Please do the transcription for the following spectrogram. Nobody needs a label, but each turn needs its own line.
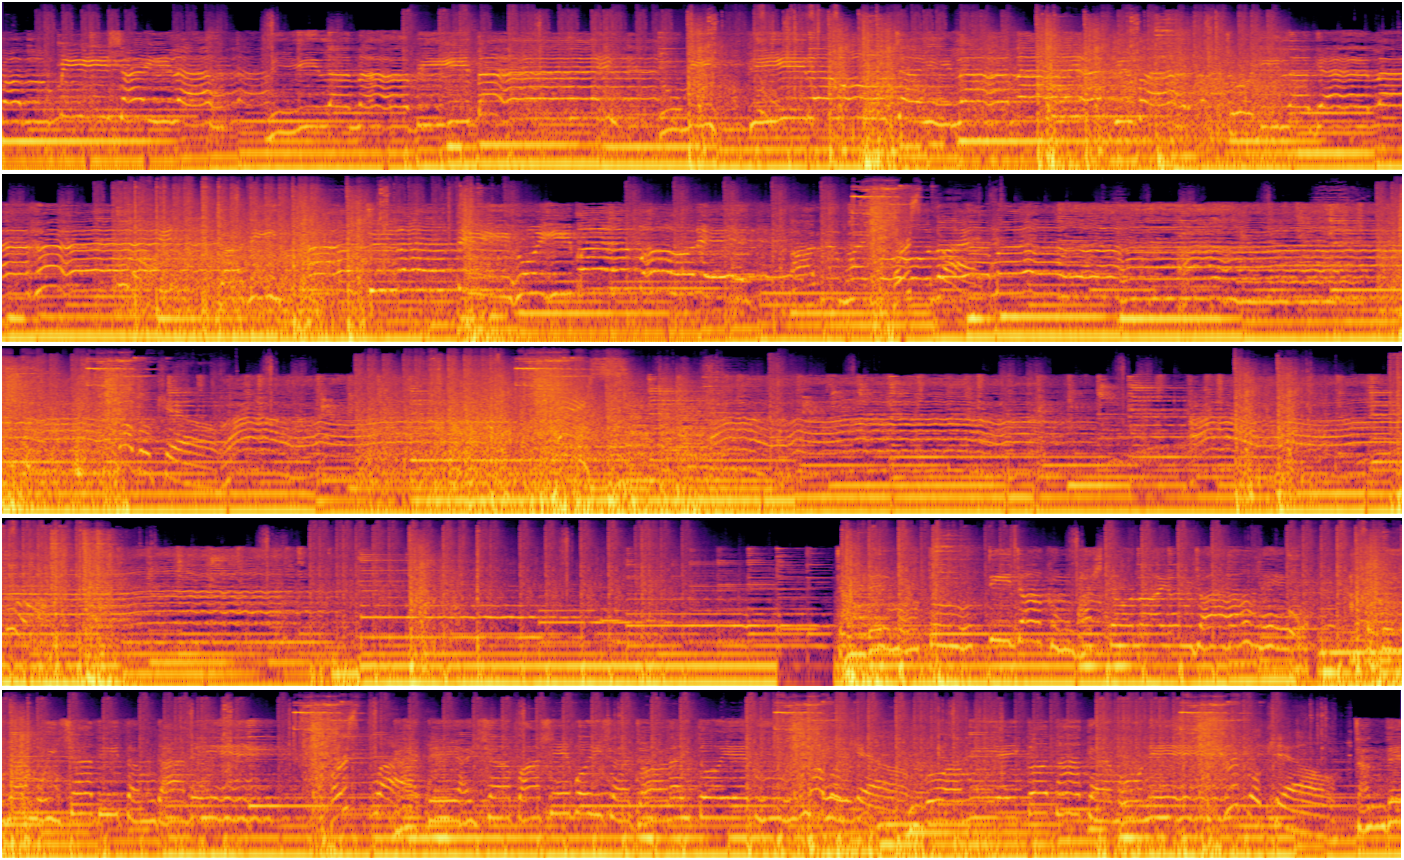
John নষ্ট নয়ন জলে। কইরা মইচা দিতাম গালে।
ঘাটে
আইসা পাশে বৈশা জড়াই তো এ আমি এই কথা কেমনে? চান্দে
